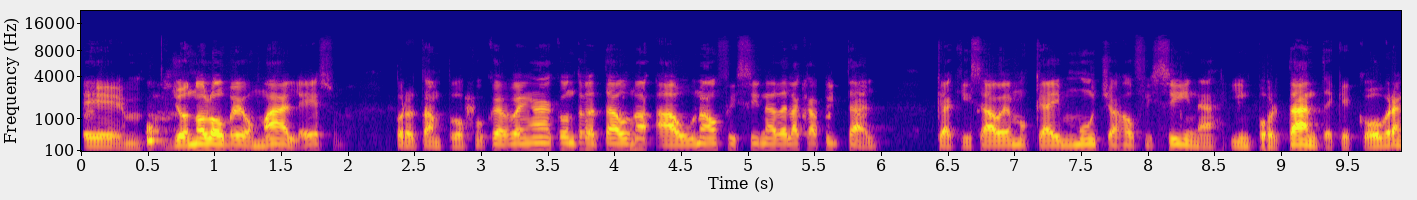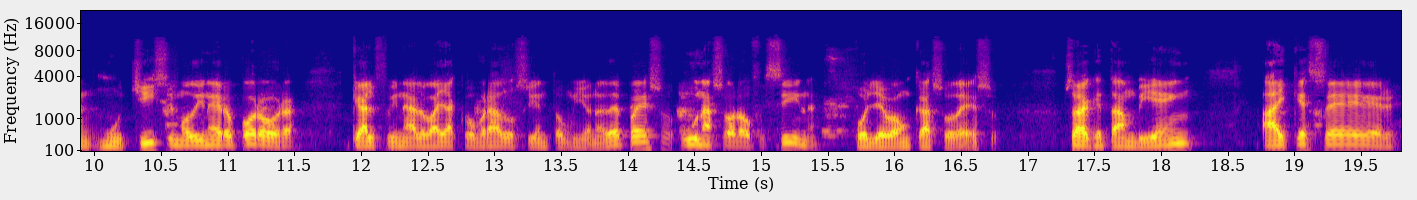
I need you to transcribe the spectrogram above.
Eh, yo no lo veo mal eso, pero tampoco que vengan a contratar a una oficina de la capital que aquí sabemos que hay muchas oficinas importantes que cobran muchísimo dinero por hora, que al final vaya a cobrar 200 millones de pesos, una sola oficina, por llevar un caso de eso. O sea que también hay que ser,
